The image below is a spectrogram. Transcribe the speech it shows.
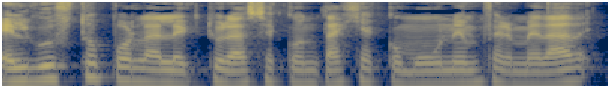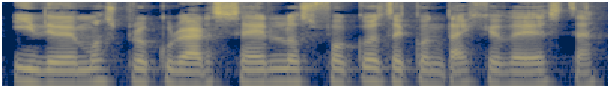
El gusto por la lectura se contagia como una enfermedad y debemos procurar ser los focos de contagio de esta.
